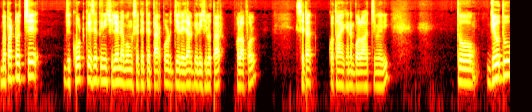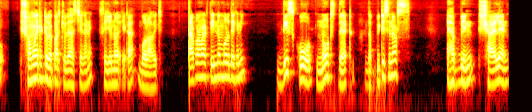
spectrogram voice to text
ব্যাপারটা হচ্ছে যে কোর্ট কেসে তিনি ছিলেন এবং সেক্ষেত্রে তারপর যে রেজাল্ট বেরিয়েছিল তার ফলাফল সেটার কথা এখানে বলা হচ্ছে মেবি তো যেহেতু সময়ের একটা ব্যাপার চলে আসছে এখানে, সেই জন্য এটা বলা হয়েছে। তারপর আমরা তিন নম্বরে দেখে নিই। This court notes that the petitioners have been silent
